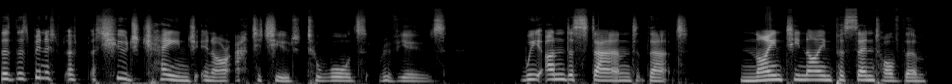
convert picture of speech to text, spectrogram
there's been a, a, a huge change in our attitude towards reviews. We understand that 99% of them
